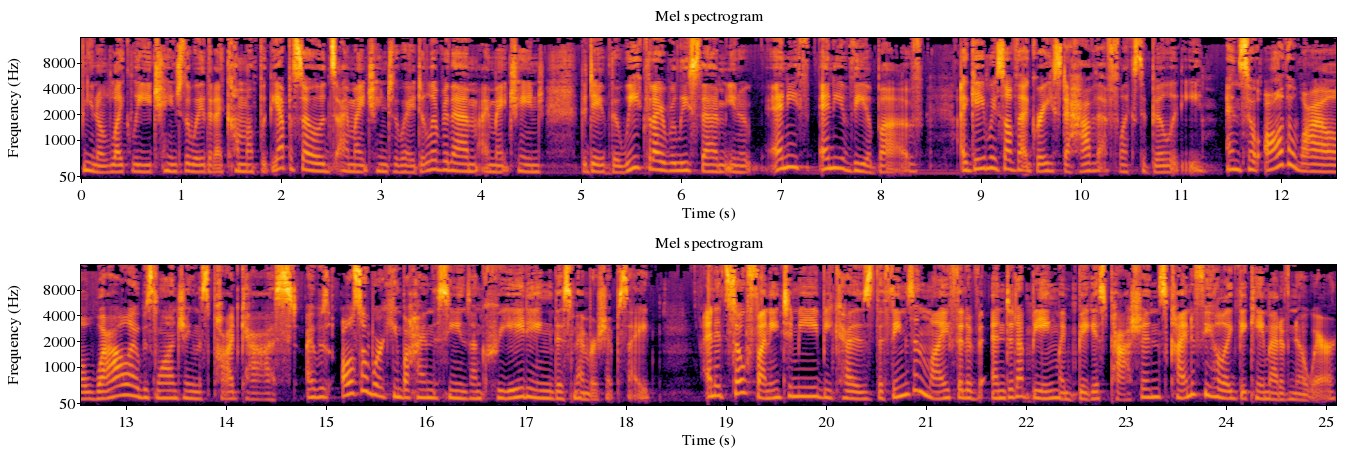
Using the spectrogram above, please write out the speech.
you know, likely change the way that I come up with the episodes. I might change the way I deliver them. I might change the day of the week that I release them, you know, any, any of the above. I gave myself that grace to have that flexibility. And so, all the while, while I was launching this podcast, I was also working behind the scenes on creating this membership site. And it's so funny to me because the things in life that have ended up being my biggest passions kind of feel like they came out of nowhere.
